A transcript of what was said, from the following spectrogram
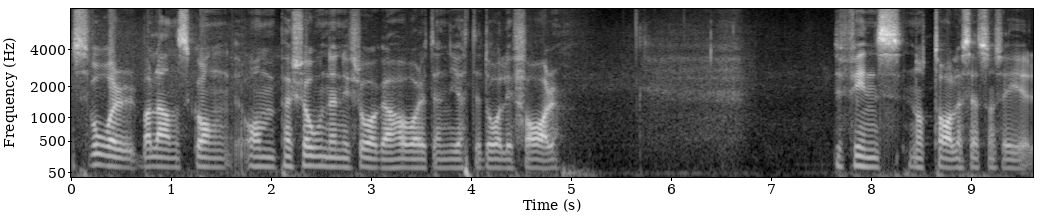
svår balansgång om personen i fråga har varit en jättedålig far. Det finns något talesätt som säger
